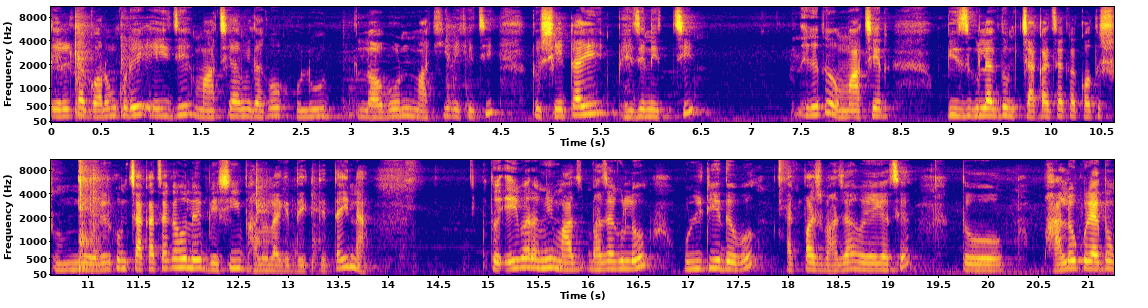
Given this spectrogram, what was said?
তেলটা গরম করে এই যে মাছে আমি দেখো হলুদ, লবণ মাখিয়ে রেখেছি। তো সেটাই ভেজে নিচ্ছি। দেখে তো মাছের পিসগুলো একদম চাকা চাকা, কত সুন্দর। এরকম চাকা চাকা হলে বেশি ভালো লাগে দেখতে, তাই না? তো এইবার আমি মাছ ভাজাগুলো উল্টিয়ে দেবো, এক পাশ ভাজা হয়ে গেছে। তো ভালো করে একদম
